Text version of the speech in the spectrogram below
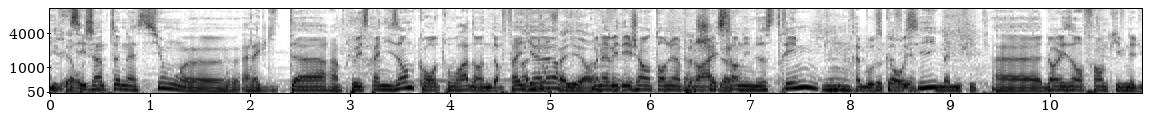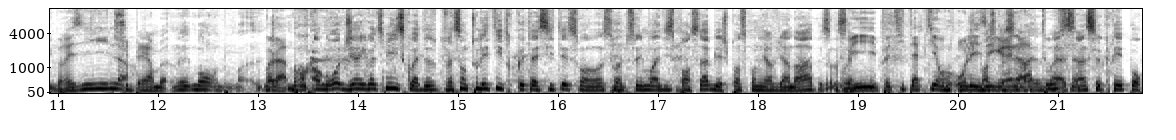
Y faire Ces aussi. intonations euh, à la guitare un peu hispanisantes qu'on retrouvera dans Under Fire, Under Fire, qu'on avait déjà entendu un peu dans. Iceland in the Stream, qui est un Mmh, très beau à score aussi. Magnifique. Euh, dans Les Enfants qui venaient du Brésil. Superbe. Euh, Bon, Voilà, bon. En gros, Jerry Goldsmith, quoi. De toute façon, tous les titres que tu as cités sont, sont absolument indispensables et je pense qu'on y reviendra parce que ça- Oui, petit à petit, on, les ça- tous. voilà, c'est un secret pour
